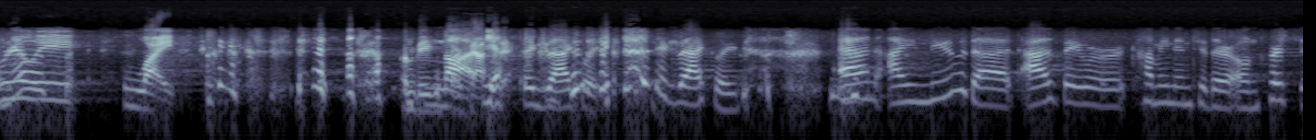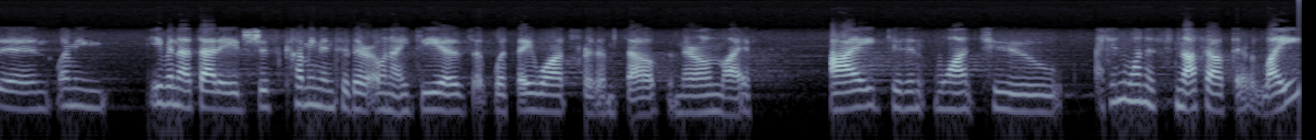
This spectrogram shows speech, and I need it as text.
really light. I'm being not sarcastic. yes exactly exactly. And I knew that as they were coming into their own person, I mean even at that age, just coming into their own ideas of what they want for themselves and their own life, I didn't want to I didn't want to snuff out their light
